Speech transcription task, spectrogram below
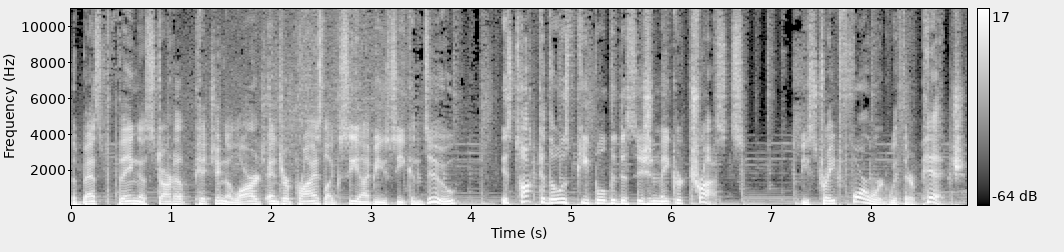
The best thing a startup pitching a large enterprise like CIBC can do is talk to those people the decision maker trusts. Be straightforward with their pitch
